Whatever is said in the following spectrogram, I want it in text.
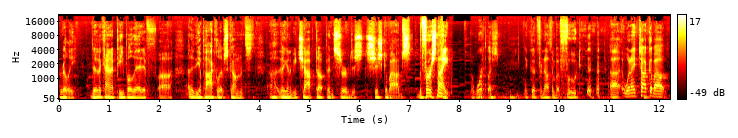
really. They're the kind of people that if uh, the apocalypse comes, uh, they're going to be chopped up and served as shish kebabs the first night. They're worthless. They're good for nothing but food. uh, when I talk about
